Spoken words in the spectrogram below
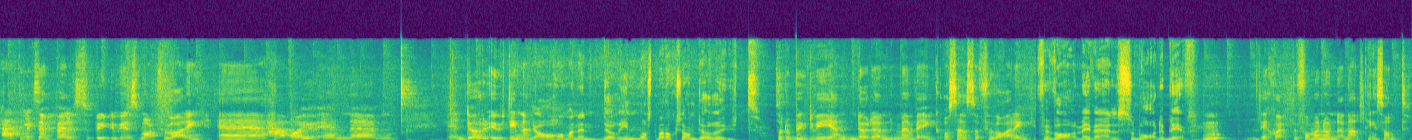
Här till exempel så byggde vi en smart förvaring. Eh, här var ju en, eh, en dörr ut innan. Ja, har man en dörr in måste man också ha en dörr ut. Så då byggde vi igen dörren med en vägg och sen så förvaring. Förvara mig väl så bra det blev. Mm, det är skönt, då får man undan allting sånt.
